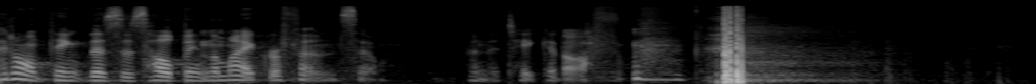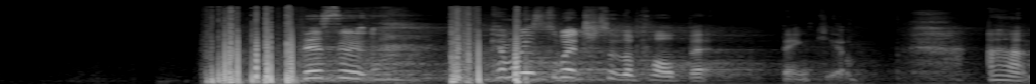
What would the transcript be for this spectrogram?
I don't think this is helping the microphone, so I'm going to take it off. this is, can we switch to the pulpit? Thank you. Um,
